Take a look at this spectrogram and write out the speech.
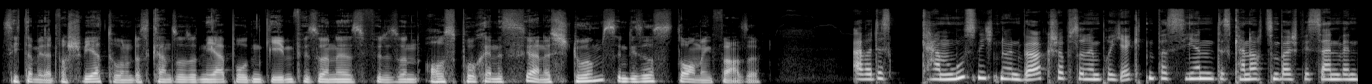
sich damit einfach schwer tun und das kann so, so Nährboden geben für so eines, für so einen Ausbruch eines, ja, eines Sturms in dieser Storming-Phase. Aber das kann, muss nicht nur in Workshops oder in Projekten passieren. Das kann auch zum Beispiel sein, wenn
